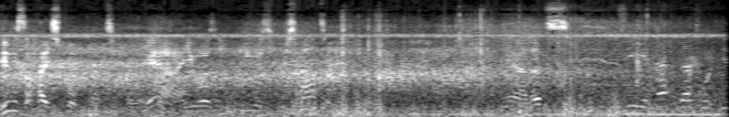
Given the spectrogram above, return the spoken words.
He was a high school principal. Yeah, he wasn't. He was responsible. That's. See, and that, that's what.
